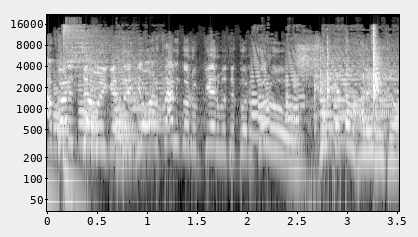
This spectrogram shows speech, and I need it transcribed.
আবার জামাই গেছে কি ওরা চান করুক এর মধ্যে করু করু সেটা তো ভালোই বুঝো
